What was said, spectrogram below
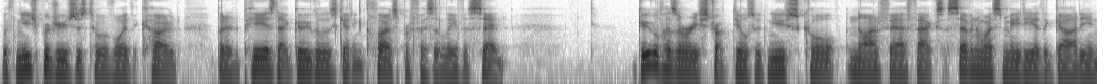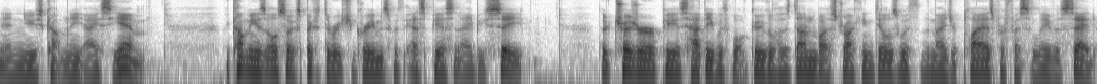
with news producers to avoid the code, but it appears that Google is getting close, Professor Leaver said. Google has already struck deals with News Corp, Nine Fairfax, Seven West Media, The Guardian, and news company ACM. The company is also expected to reach agreements with SBS and ABC. The Treasurer appears happy with what Google has done by striking deals with the major players, Professor Leaver said.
